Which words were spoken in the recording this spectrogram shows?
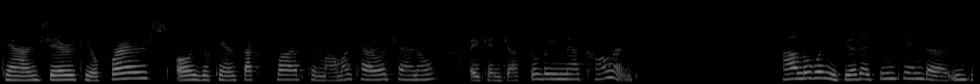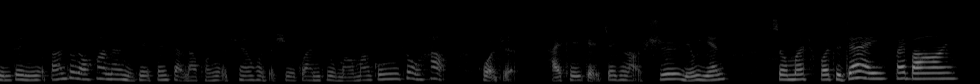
can share it to your friends or you can subscribe to Mama Carol channel or you can just leave me a comment. 好，如果你觉得今天的音频对你有帮助的话呢，你可以分享到朋友圈，或者是关注毛毛公众号。 或者还可以给娟娟老师留言。So much for today. Bye bye.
